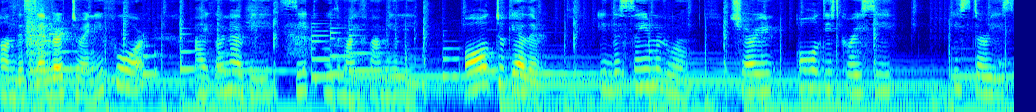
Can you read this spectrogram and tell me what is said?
on December 24, I'm gonna be sit with my family all together in the same room, sharing all these crazy histories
